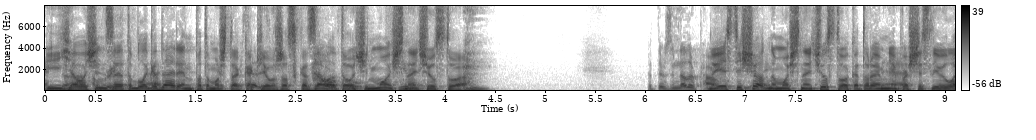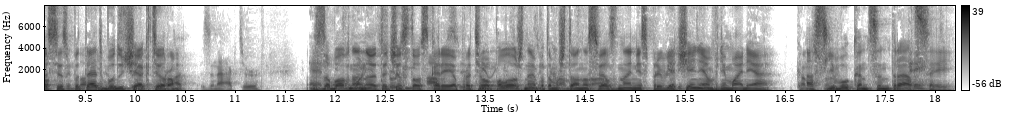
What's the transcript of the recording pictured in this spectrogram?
И я очень за это благодарен, потому что, как я уже сказал, это очень мощное чувство. Но есть еще одно мощное чувство, которое мне посчастливилось испытать, будучи актером. Забавно, но это чувство скорее противоположное, потому что оно связано не с привлечением внимания, а с его концентрацией.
